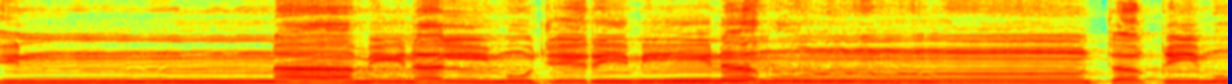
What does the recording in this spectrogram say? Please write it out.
إنا من المجرمين منتقمون.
